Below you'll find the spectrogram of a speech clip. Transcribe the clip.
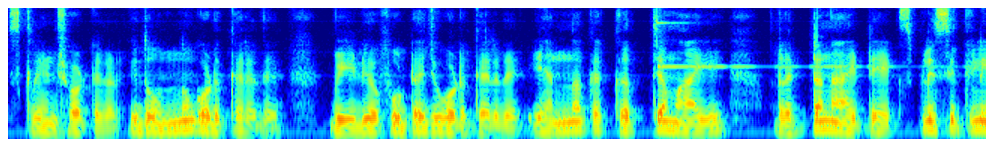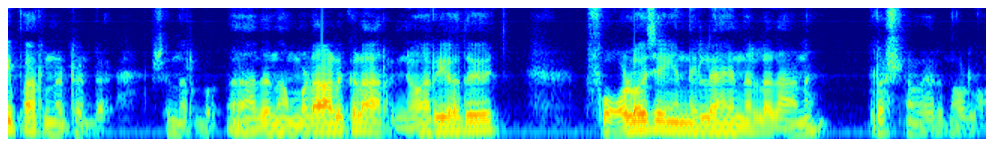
സ്ക്രീൻഷോട്ടുകൾ ഇതൊന്നും കൊടുക്കരുത്. വീഡിയോ ഫുട്ടേജ് കൊടുക്കരുത് എന്നൊക്കെ കൃത്യമായി റിട്ടേൺ ആയിട്ട് എക്സ്പ്ലിസിറ്റ്ലി പറഞ്ഞിട്ടുണ്ട്. പക്ഷെ നിർഭ അത് നമ്മുടെ ആളുകൾ അറിഞ്ഞോ അറിയാതെയോ ഫോളോ ചെയ്യുന്നില്ല എന്നുള്ളതാണ് പ്രശ്നം വരുന്നുള്ളൂ.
